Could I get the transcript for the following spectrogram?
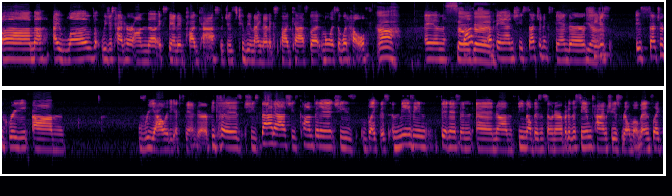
Um, I love. We just had her on the expanded podcast, which is To Be Magnetics podcast, but Melissa Wood Health. Ah, I am so such good. a fan. She's such an expander. Yeah. She just is such a great um, reality expander because she's badass, she's confident, she's like this amazing fitness and and um, female business owner, but at the same time, she has real moments. Like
